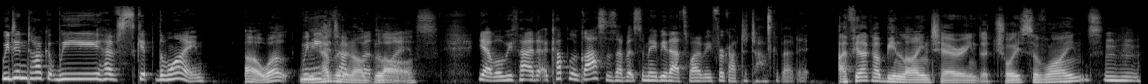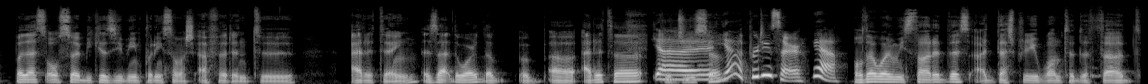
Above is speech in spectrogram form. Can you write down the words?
We didn't talk we have skipped the wine. oh well, we, need to have it talk in our about the wine. Yeah, well, we've had a couple of glasses of it, so maybe that's why we forgot to talk about it. I feel like I've been line sharing the choice of wines, Mm-hmm. but that's also because you've been putting so much effort into editing. Is that the word? The uh, uh, editor, Yeah, producer. yeah, producer. Yeah, Although when we started this, I desperately wanted a third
